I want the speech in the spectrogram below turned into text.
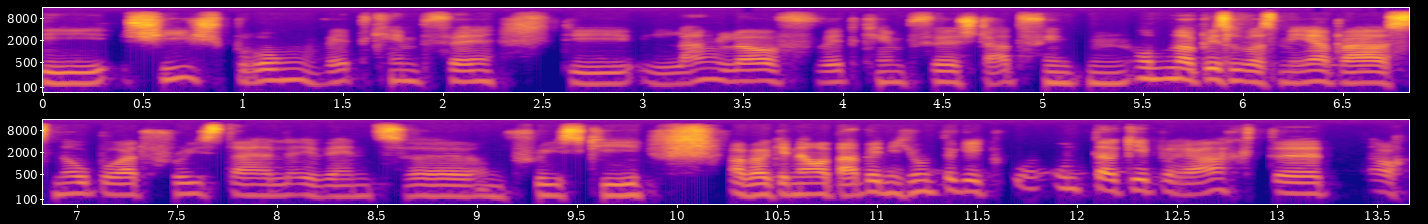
die Skisprung-Wettkämpfe, die Langlauf-Wettkämpfe stattfinden und noch ein bisschen was mehr, ein paar Snowboard, Freestyle-Events äh, und Freeski. Aber genau da bin ich unterge untergebracht. Äh, auch,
